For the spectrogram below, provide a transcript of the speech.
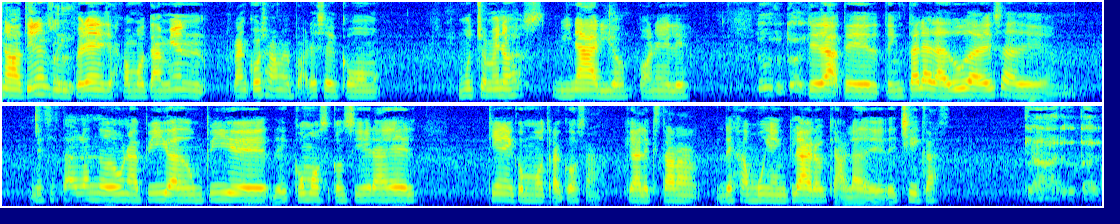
No, tienen sus diferencias, como también Frank Ocean me parece como mucho menos binario, ponele. No, total. Te da, te, te instala la duda esa de, de si está hablando de una piba, de un pibe, de cómo se considera él. Tiene como otra cosa que Alex Turner deja muy en claro, que habla de, de chicas. Claro, total,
